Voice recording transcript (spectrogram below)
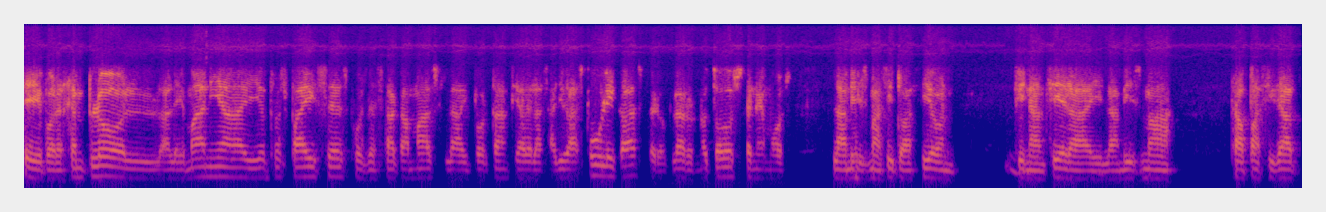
Sí, por ejemplo, Alemania y otros países pues destacan más la importancia de las ayudas públicas, pero claro, no todos tenemos la misma situación financiera y la misma capacidad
